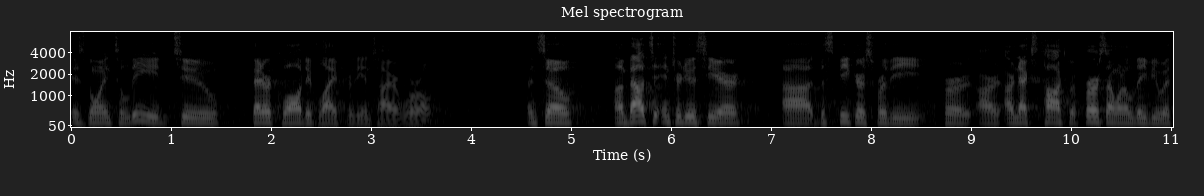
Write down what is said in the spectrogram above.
is going to lead to better quality of life for the entire world. And so I'm about to introduce here uh, the speakers for, the, for our, our next talks, but first I want to leave you with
